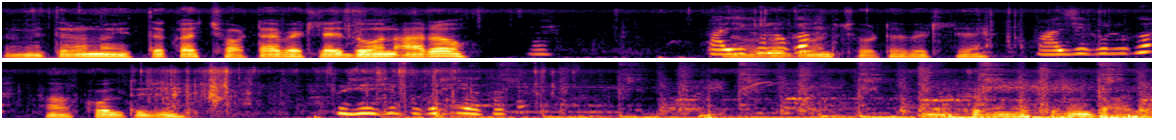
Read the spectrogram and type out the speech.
तर मित्रांनो इथं काय छोट्या भेटल्या दोन आरव. दोन छोट्या भेटल्या हां खोल तुझी. तुझी मित्रांनो मित्रांनो गाड्या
